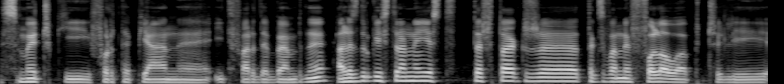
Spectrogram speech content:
smyczki, fortepiany i twarde bębny, ale z drugiej strony jest też tak, że tak zwany follow-up, czyli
